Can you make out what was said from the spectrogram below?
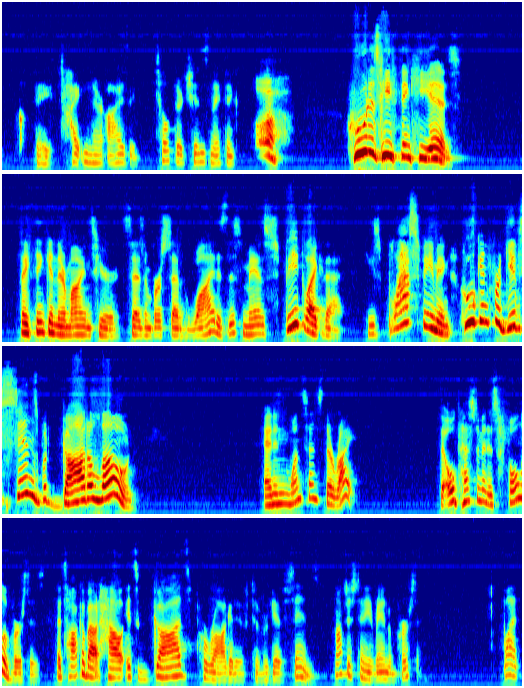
they tighten their eyes, they tilt their chins, and they think, Oh, who does he think he is? They think in their minds here, it says in verse 7, Why does this man speak like that? He's blaspheming. Who can forgive sins but God alone? And in one sense, they're right. The Old Testament is full of verses that talk about how it's God's prerogative to forgive sins, not just any random person. But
